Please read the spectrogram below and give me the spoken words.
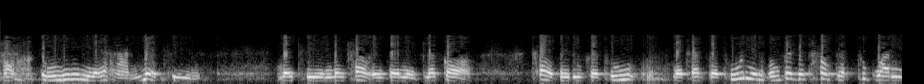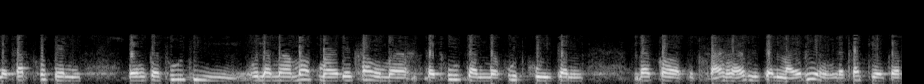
ข่าวตรงนี้นะอ่านเมื่อคืนเมื่อคืนได้เข้าอินเทอร์เน็ตแล้วก็ เข้าไปดูกระทู้นะครับ กระทู้เนี่ยผมก็จะเข้ากับทุกวันนะครับเพราะเป็นเป็นกระทู้ที่อุลามามากมายได้เข้ามากระทู้กันมาพูดคุยกัน แล้วก็ศึกษาหารือกันหลายเรื่องนะครับ เกี่ยวกับ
